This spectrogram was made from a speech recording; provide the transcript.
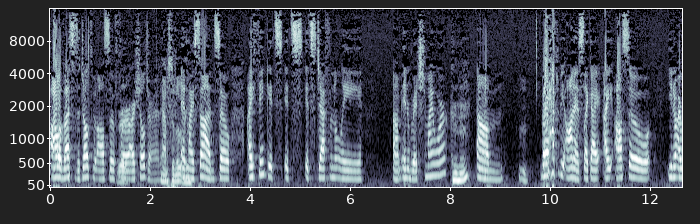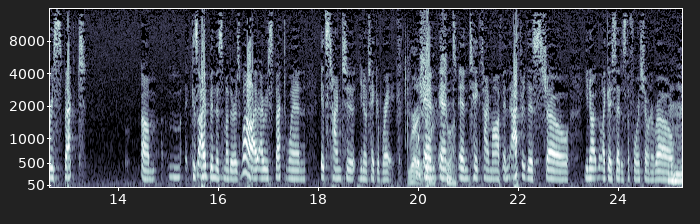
all of us as adults, but also for Right. our children, Absolutely. and my son. So I think it's it's it's definitely um, enriched my work. Mm-hmm. Um, but I have to be honest. Like I, I also, you know, I respect because I've been this mother as well. I, I respect when it's time to you know take a break Right. Well, and and sure. and take time off. And after this show, you know, like I said, it's the fourth show in a row. Mm-hmm.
